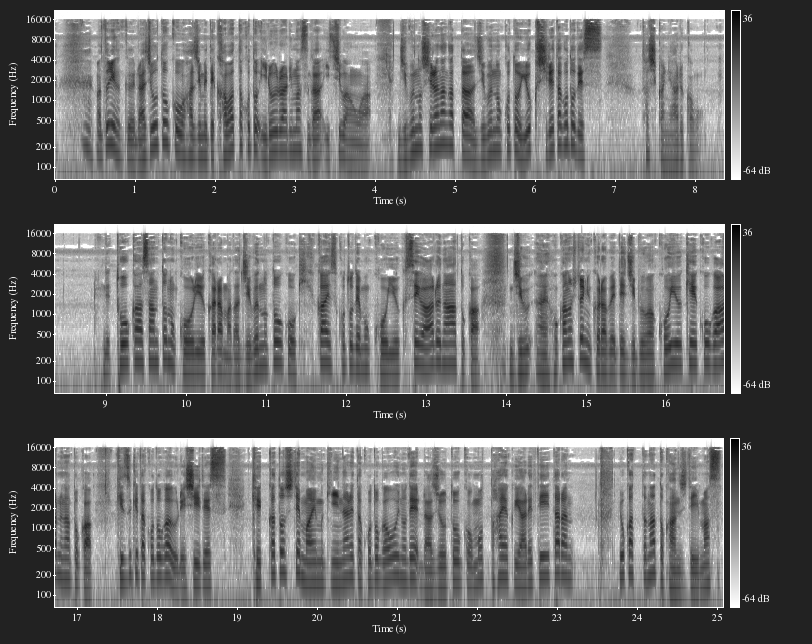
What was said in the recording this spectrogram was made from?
まあ、とにかく、ラジオ投稿を始めて変わったこといろいろありますが、一番は、自分の知らなかった自分のことをよく知れたことです。確かにあるかも。で、トーカーさんとの交流からまた自分のトークを聞き返すことでもこういう癖があるなとか、自分、他の人に比べて自分はこういう傾向があるなとか、気づけたことが嬉しいです。結果として前向きになれたことが多いので、ラジオトークをもっと早くやれていたら、良かったなと感じています。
